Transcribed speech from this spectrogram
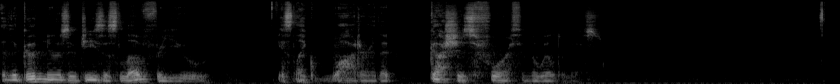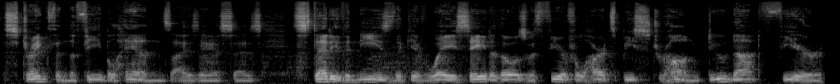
the good news of Jesus' love for you is like water that gushes forth in the wilderness. Strengthen the feeble hands, Isaiah says. Steady the knees that give way. Say to those with fearful hearts, Be strong. Do not fear.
